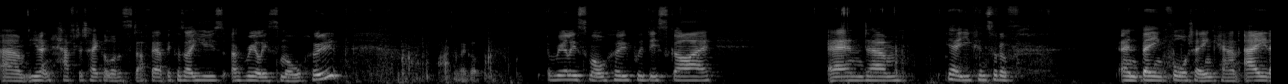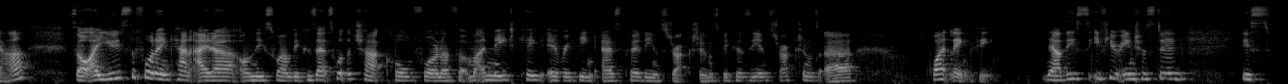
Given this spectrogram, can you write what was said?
um, you don't have to take a lot of stuff out because I use a really small hoop. I got a really small hoop with this guy and um, yeah you can sort of and being 14 count Aida so I used the 14 count Aida on this one because that's what the chart called for and I thought I need to keep everything as per the instructions because the instructions are quite lengthy. Now this if you're interested this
